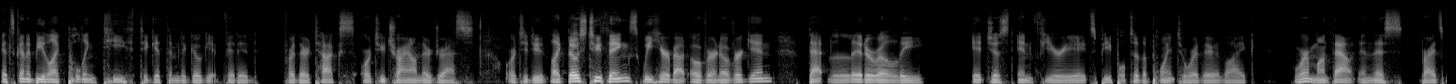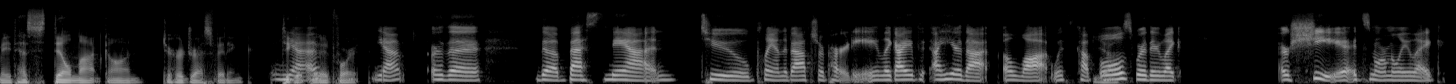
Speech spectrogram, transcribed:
it's going to be like pulling teeth to get them to go get fitted for their tux or to try on their dress or to do like those two things we hear about over and over again that literally it just infuriates people to the point to where they're like we're a month out and this bridesmaid has still not gone to her dress fitting to get fitted for it. yeah, or the the best man to plan the bachelor party. Like I, I hear that a lot with couples where they're like, or she. It's normally like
